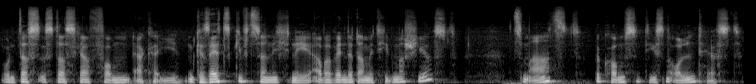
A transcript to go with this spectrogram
Und das ist das ja vom RKI. Ein Gesetz gibt es da nicht, nee. Aber wenn du damit hinmarschierst, zum Arzt, bekommst du diesen ollen Test.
